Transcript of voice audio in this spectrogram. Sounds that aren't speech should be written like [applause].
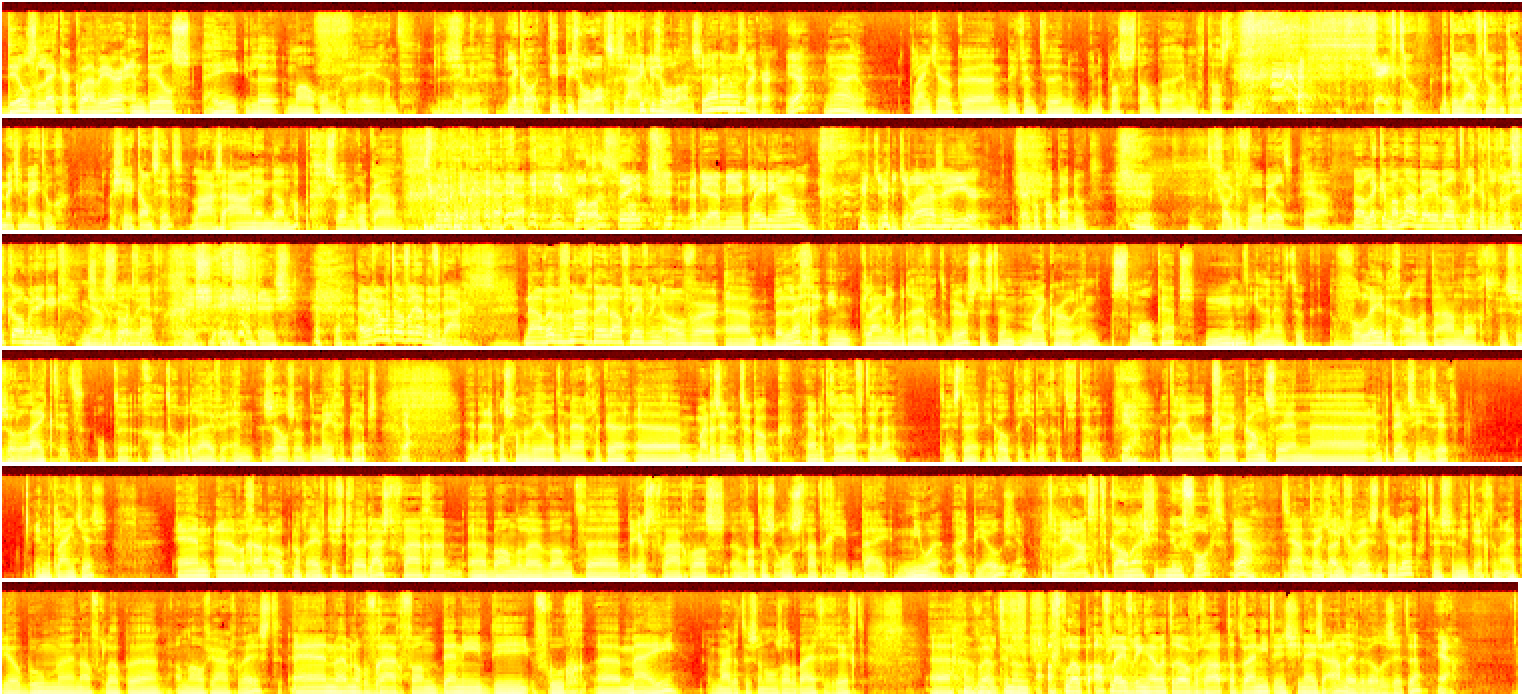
deels lekker qua weer en deels helemaal omgeregend. Dus, eh, Lekker typisch Hollandse zaken. typisch Hollands. Ja, nee, was lekker. Ja? Ja, joh. Kleintje ook, die vindt in, de, in de plassen stampen helemaal fantastisch. [laughs] [laughs] Geef toe. Dat doe je af en toe ook een klein beetje mee, toch? Als je de kans hebt. Laarzen aan en dan hop. [laughs] Zwembroek aan. [laughs] Niet plassen springen. Heb, je, heb je je kleding aan? Met je, met je laarzen hier. Kijk hoe papa het doet. Het grote voorbeeld. Ja. Nou, lekker man. Nou ben je wel lekker tot rust gekomen, denk ik. Dat Ja, soort weer. Is, is. Is. En waar gaan we het over hebben vandaag? Nou, we hebben vandaag de hele aflevering over ehm, beleggen in kleinere bedrijven op de beurs. Dus de micro- en small caps. Want iedereen heeft natuurlijk volledig altijd de aandacht, tenminste zo lijkt het, op de grotere bedrijven en zelfs ook de megacaps. Ja. En de Apples van de wereld en dergelijke. Ehm, maar er zijn natuurlijk ook, hè, dat ga jij vertellen. Tenminste, ik hoop dat je dat gaat vertellen. Ja. Dat er heel wat eh, kansen en, eh, en potentie in zit. In de kleintjes. En eh, we gaan ook nog eventjes twee luistervragen eh, behandelen. Want eh, de eerste vraag was... wat is onze strategie bij nieuwe IPO's? ja. Wat er weer aan zit te komen als je het nieuws volgt. Ja, ja een tijdje leuk. niet geweest natuurlijk. Of tenminste niet echt een IPO-boom in de afgelopen anderhalf jaar geweest. En we hebben nog een vraag van Danny die vroeg mij... maar dat is aan ons allebei gericht... [laughs] We hebben het in een afgelopen aflevering hebben we het erover gehad... dat wij niet in Chinese aandelen wilden zitten. Ja.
